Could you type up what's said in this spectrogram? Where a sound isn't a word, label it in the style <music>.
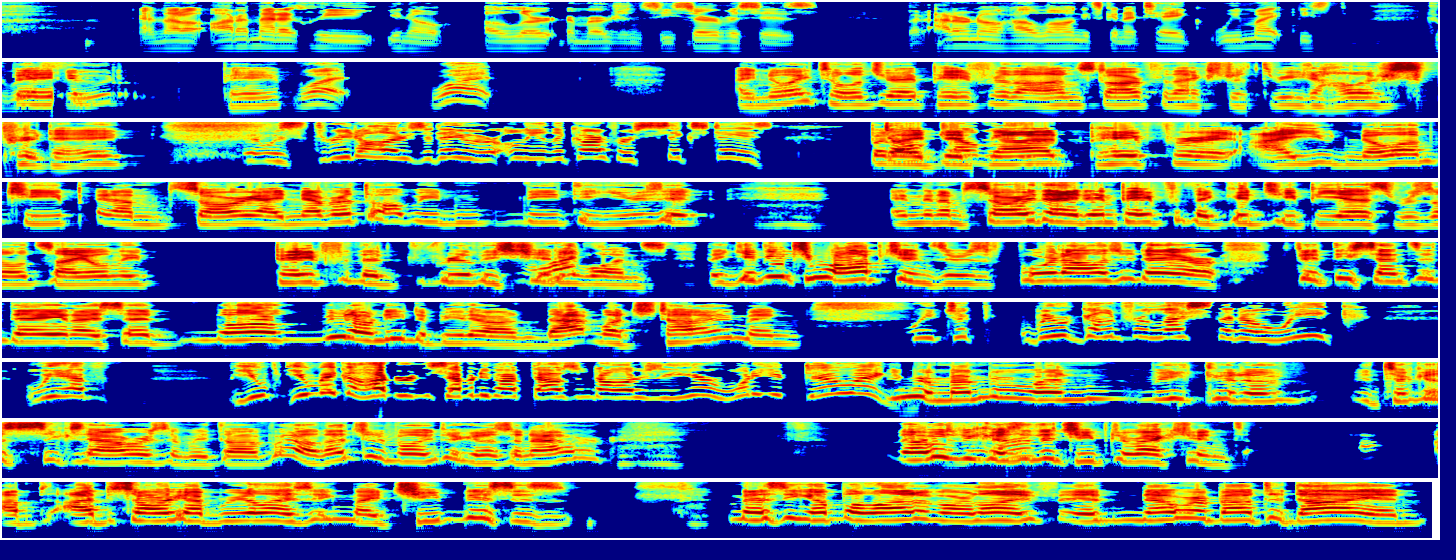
and that'll automatically, you know, alert emergency services. But I don't know how long it's going to take. We might be st- Do we have Babe, food? babe. What? What? I know I told you I paid for the OnStar for the extra three dollars <laughs> per day, It was $3 a day. We were only in the car for 6 days. but I Don't did tell me. not pay for it. I you know I'm cheap, and I'm sorry. I never thought we'd need to use it, and then I'm sorry that I didn't pay for the good GPS results. I only paid for the really shitty What? ones. They give you two options. It was four dollars a day or fifty cents a day, and I said, "Well, we don't need to be there on that much time." And We took we were gone for less than a week. We have you you make $175,000 a year. What are you doing? You remember when we could have? It took us six hours, and we thought, well, that should have only taken us an hour. That was because of the cheap directions. I'm I'm sorry. I'm realizing my cheapness is messing up a lot of our life, and now we're about to die, and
